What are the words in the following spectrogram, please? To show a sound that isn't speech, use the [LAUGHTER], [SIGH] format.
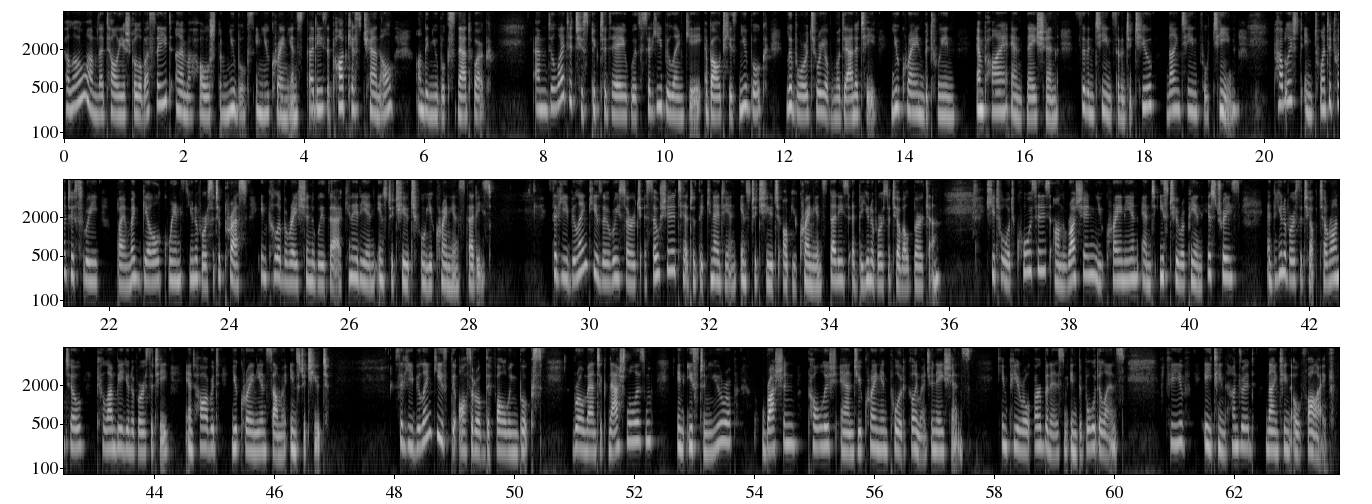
Hello, I'm Nataliya Shpylova-Saeed. I'm a host of New Books in Ukrainian Studies, a podcast channel on the New Books Network. I'm delighted to speak today with Serhiy Bilenky about his new book, Laboratory of Modernity Ukraine Between Empire and Nation, 1772 1914, published in 2023 by McGill Queen's University Press in collaboration with the Canadian Institute for Ukrainian Studies. Serhiy Bilenky is a research associate at the Canadian Institute of Ukrainian Studies at the University of Alberta. He taught courses on Russian, Ukrainian, and East European histories at the University of Toronto, Columbia University, and Harvard Ukrainian Summer Institute. Serhiy Bilenky is the author of the following books Romantic Nationalism in Eastern Europe, Russian, Polish, and Ukrainian Political Imaginations, Imperial Urbanism in the Borderlands, Kiev, 1800 1905.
